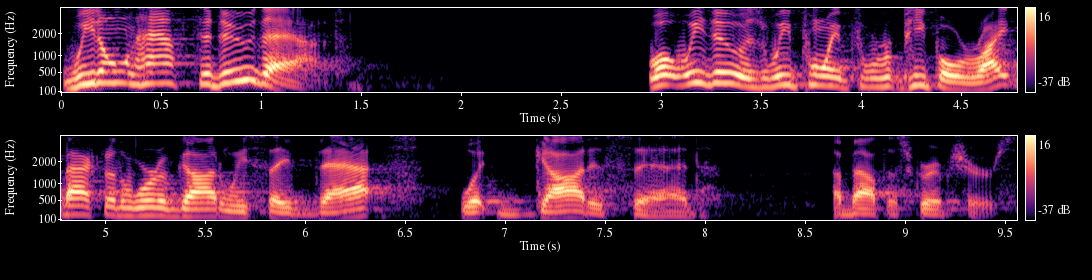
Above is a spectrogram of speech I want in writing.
We don't have to do that. What we do is we point people right back to the Word of God and we say, That's what God has said about the Scriptures.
